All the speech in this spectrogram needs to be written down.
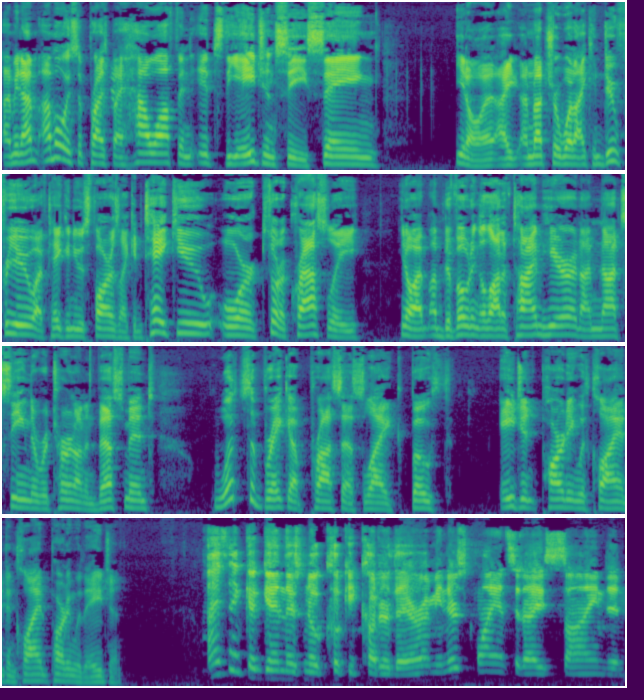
I mean, I'm I'm always surprised by how often it's the agency saying, you know, I I'm not sure what I can do for you. I've taken you as far as I can take you, or sort of crassly, you know, I'm, I'm devoting a lot of time here and I'm not seeing the return on investment. What's the breakup process like, both agent parting with client and client parting with agent? I think again, there's no cookie cutter there. I mean, there's clients that I signed, and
